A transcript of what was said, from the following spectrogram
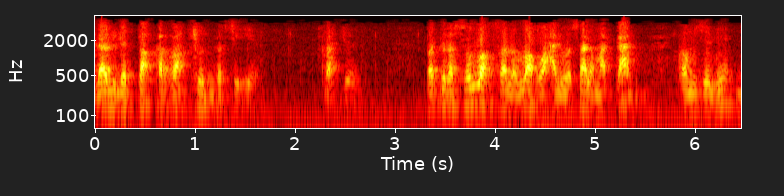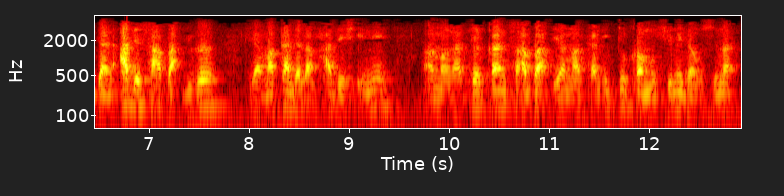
Lalu takkan racun bersihir. Racun. Lepas Rasulullah sallallahu alaihi wasallam makan kaum muslimin dan ada sahabat juga yang makan dalam hadis ini mengatakan sahabat yang makan itu kaum muslimin dan muslimat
